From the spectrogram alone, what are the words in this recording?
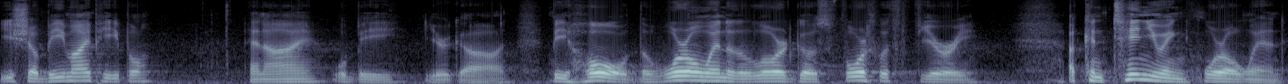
You shall be my people, and I will be your God. Behold, the whirlwind of the Lord goes forth with fury, a continuing whirlwind.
